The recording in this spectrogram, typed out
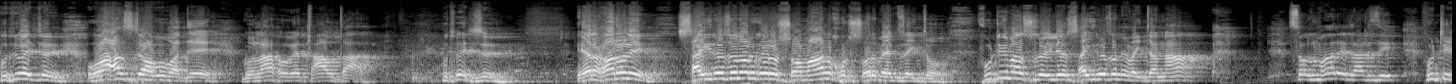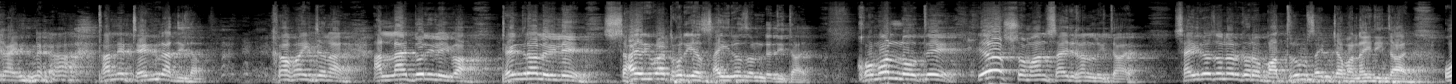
বুঝতে পারছি ওয়াজ তো হব বাদে গোলাপ হবে তাও তার বুঝতে পারছি এর কারণে চাইরজনের ঘর সমান খরচর ব্যাগ যাইতো। ফুটি মাছ লইলে চাইরজনে পাইতা না। সলমার এলার্জি ফুটি খাই না। তানে ঠেংরা দিলাম। খামাইতো না আল্লাহ ধরি লইবা, ঠেংরা লইলে চাইর বাট করিয়া চাইরজনরে দিতায়। কমল লৌতে এ সমান চাইর খান লইতায়। চাইরজনের ঘর বাথরুম সাইডটা বানাই দিতায়। ও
